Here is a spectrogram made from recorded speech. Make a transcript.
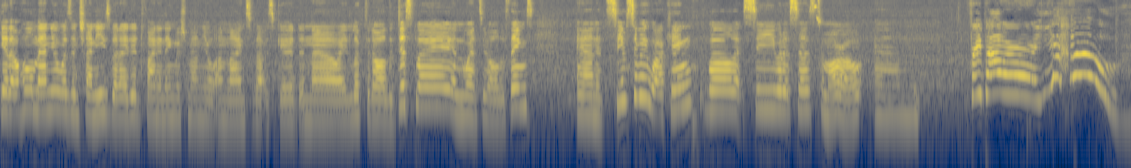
yeah, the whole manual was in Chinese, but I did find an English manual online, so that was good. And now I looked at all the display and went through all the things, and it seems to be working. Well, let's see what it says tomorrow. And free power! Yahoo!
